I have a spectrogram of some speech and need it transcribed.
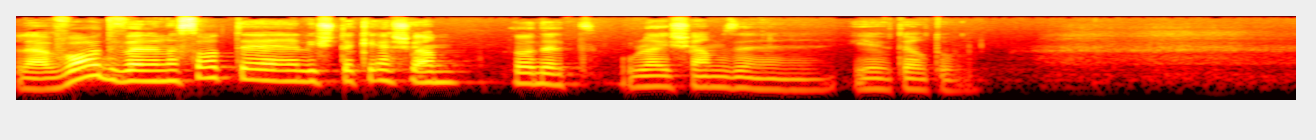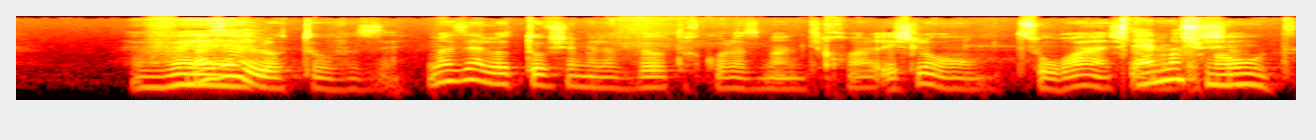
לעבוד ולנסות אה, להשתקע שם, לא יודעת, אולי שם זה יהיה יותר טוב. ו... מה זה הלא טוב הזה? מה זה הלא טוב שמלווה אותך כל הזמן? את יכולה, יש לו צורה, יש לו אין הרגשה? משמעות,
